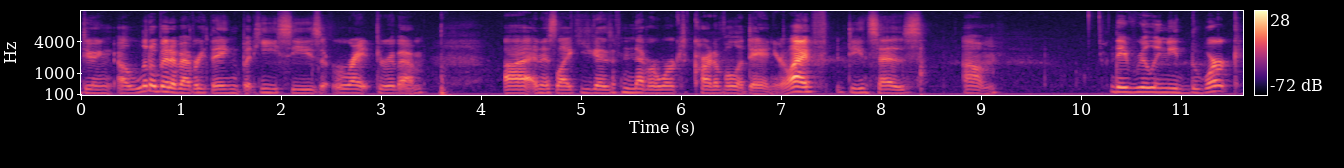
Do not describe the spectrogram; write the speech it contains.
doing a little bit of everything, but he sees right through them, uh, and is like, "You guys have never worked carnival a day in your life." Dean says, um, "They really need the work."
